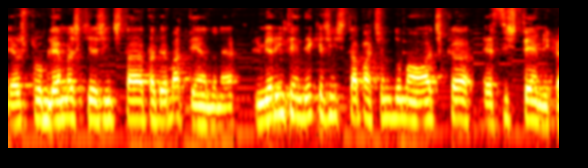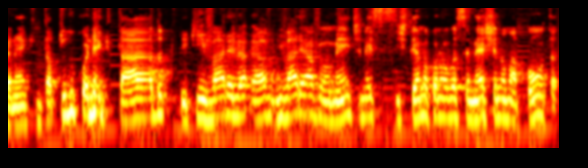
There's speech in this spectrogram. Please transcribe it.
é, os problemas que a gente está tá debatendo, né? Primeiro, entender que a gente está partindo de uma ótica é, sistêmica, né? Que está tudo conectado e que invariavelmente nesse sistema, quando você mexe numa ponta,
